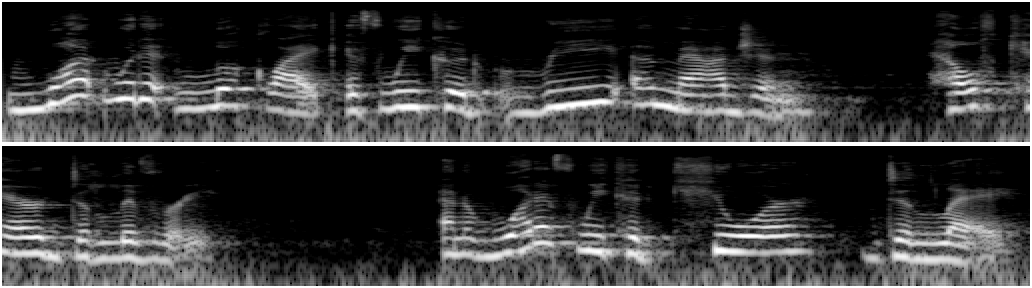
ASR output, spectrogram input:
What would it look like if we could reimagine healthcare delivery And what if we could cure delay?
